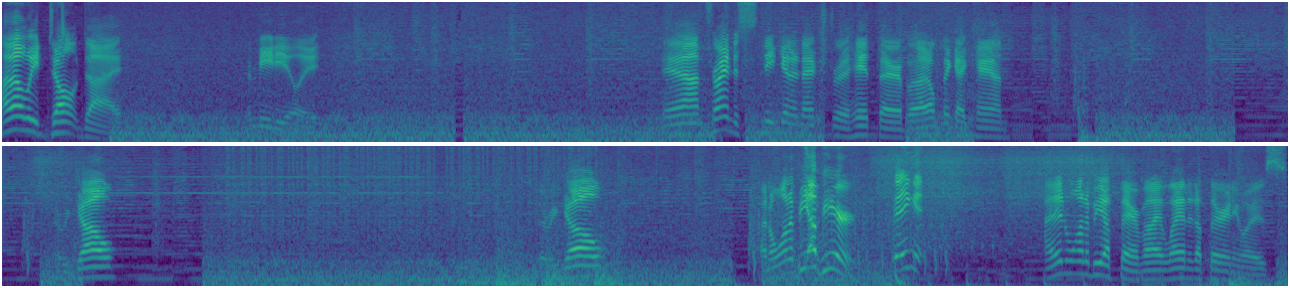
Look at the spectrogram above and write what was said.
How about we don't die? Immediately. Yeah, I'm trying to sneak in an extra hit there, but I don't think I can. Go. There we go. I don't want to be up here! Dang it! I didn't want to be up there, but I landed up there anyways.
